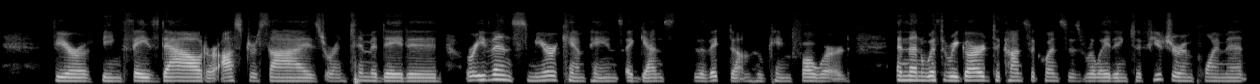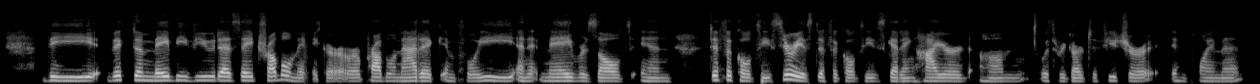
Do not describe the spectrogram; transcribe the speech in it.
fear of being phased out or ostracized or intimidated, or even smear campaigns against the victim who came forward. And then, with regard to consequences relating to future employment, the victim may be viewed as a troublemaker or a problematic employee, and it may result in difficulty, serious difficulties getting hired um, with regard to future employment.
